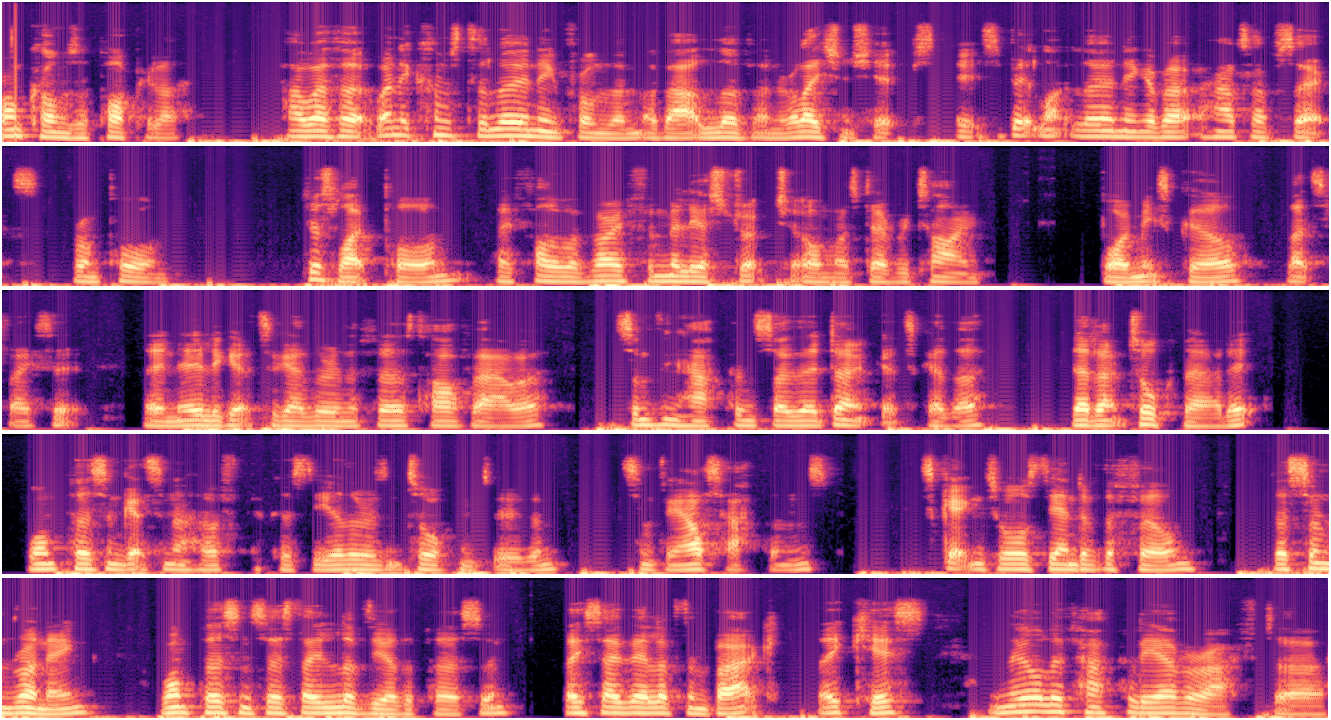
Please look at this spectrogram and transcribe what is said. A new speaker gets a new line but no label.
Rom-coms are popular. However, when it comes to learning from them about love and relationships, it's a bit like learning about how to have sex from porn. Just like porn, they follow a very familiar structure almost every time. Boy meets girl, let's face it, they nearly get together in the first half hour, something happens so they don't get together, they don't talk about it, one person gets in a huff because the other isn't talking to them, something else happens, it's getting towards the end of the film, there's some running, one person says they love the other person, they say they love them back, they kiss, and they all live happily ever after.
